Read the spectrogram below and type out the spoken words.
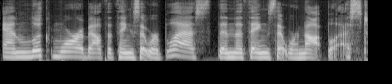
and look more about the things that we're blessed than the things that we're not blessed.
